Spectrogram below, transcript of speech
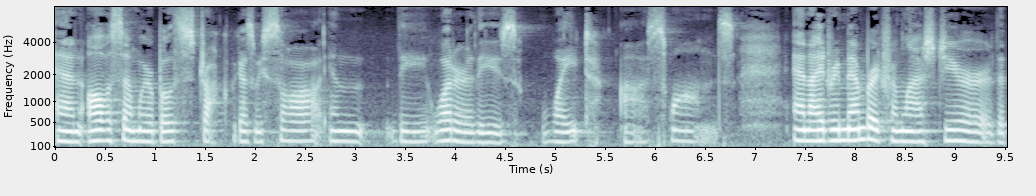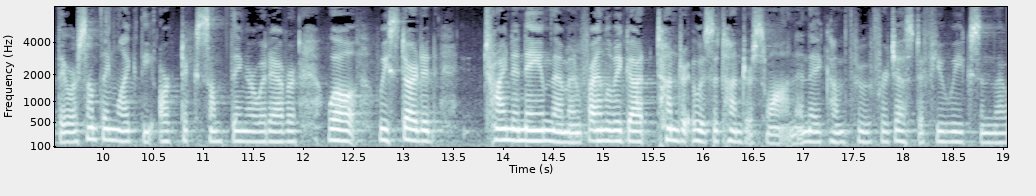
and all of a sudden we were both struck because we saw in the water these white uh, swans. And I had remembered from last year that they were something like the Arctic something or whatever. Well, we started trying to name them, and finally we got tundra. It was a tundra swan, and they come through for just a few weeks in the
